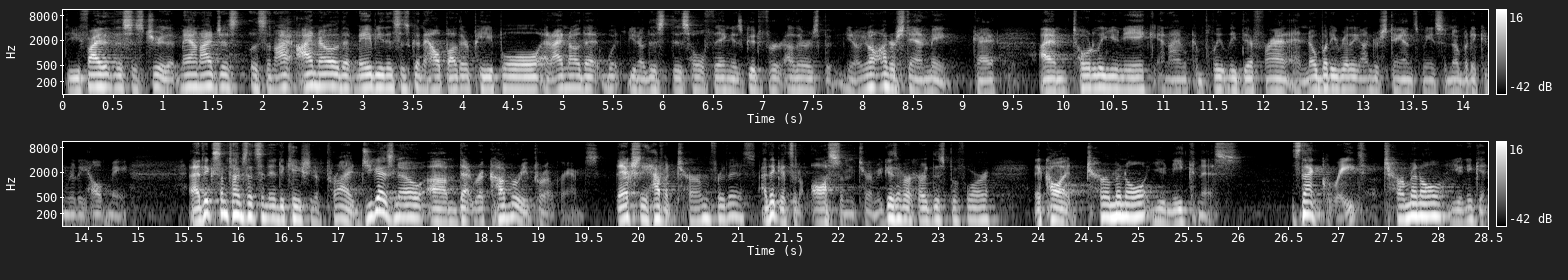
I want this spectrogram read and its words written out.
Do you find that this is true? That man, I just listen. I, I know that maybe this is going to help other people, and I know that what you know this this whole thing is good for others, but you know you don't understand me. Okay, I am totally unique and I'm completely different, and nobody really understands me, so nobody can really help me. And I think sometimes that's an indication of pride. Do you guys know um, that recovery programs they actually have a term for this? I think it's an awesome term. You guys ever heard this before? They call it terminal uniqueness. Isn't that great? Terminal, unique.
